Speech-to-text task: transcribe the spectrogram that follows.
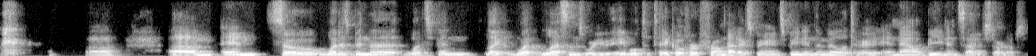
uh, um, and so, what has been the what's been like? What lessons were you able to take over from that experience being in the military and now being inside of startups?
